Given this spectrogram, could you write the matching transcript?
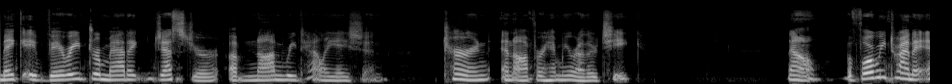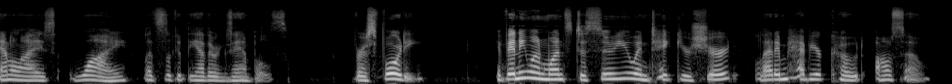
Make a very dramatic gesture of non retaliation. Turn and offer him your other cheek. Now, before we try to analyze why, let's look at the other examples. Verse 40 If anyone wants to sue you and take your shirt, let him have your coat also.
